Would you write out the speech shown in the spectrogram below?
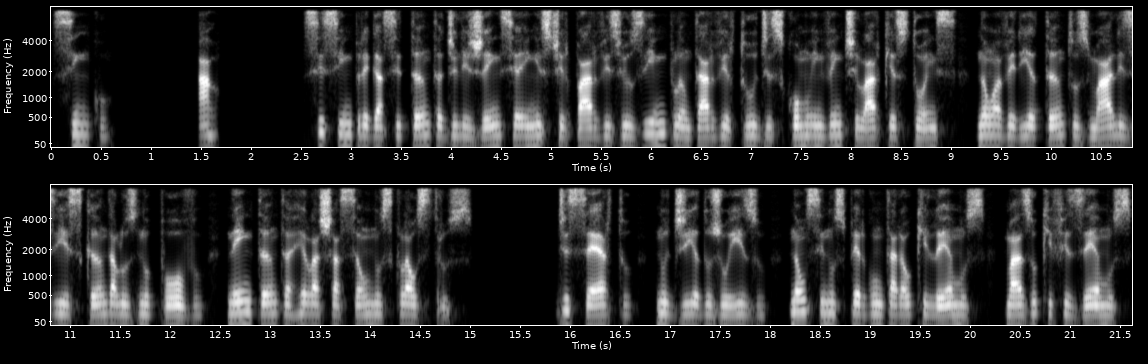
5. A. Se se empregasse tanta diligência em extirpar vícios e implantar virtudes como em ventilar questões, não haveria tantos males e escândalos no povo, nem tanta relaxação nos claustros. De certo, no dia do juízo, não se nos perguntará o que lemos, mas o que fizemos,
